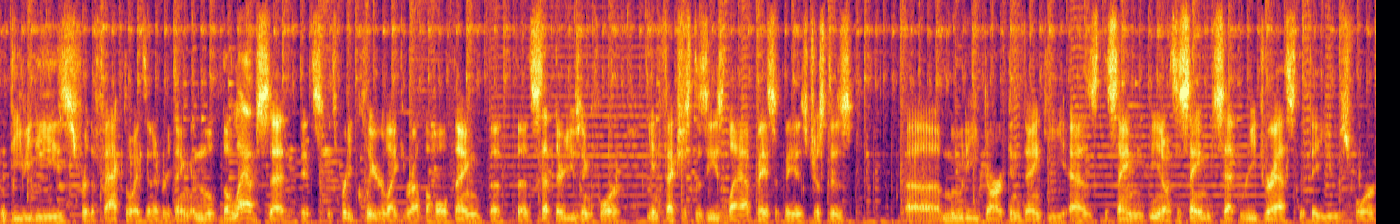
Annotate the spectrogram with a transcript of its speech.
the DVDs for the factoids and everything and the, the lab set it's it's pretty clear like throughout the whole thing the the set they're using for the infectious disease lab basically is just as uh, moody, dark, and danky as the same. You know, it's the same set redress that they use for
